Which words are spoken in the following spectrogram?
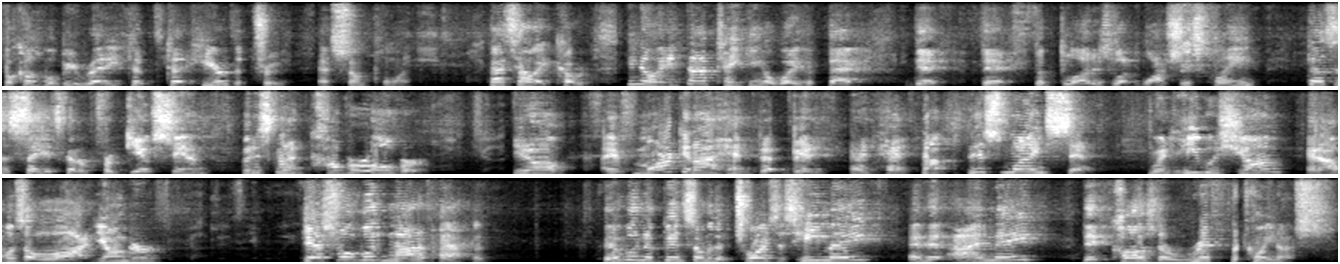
because we'll be ready to, to hear the truth at some point. That's how it covers. You know, it's not taking away the fact that that the blood is what washes clean. It doesn't say it's going to forgive sin, but it's going to cover over. You know, if Mark and I had been had, had this mindset when he was young and I was a lot younger, guess what would not have happened? There wouldn't have been some of the choices he made and that I made that caused a rift between us.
